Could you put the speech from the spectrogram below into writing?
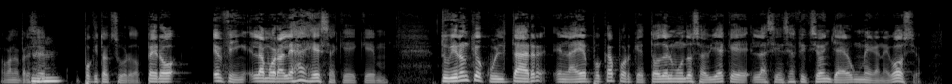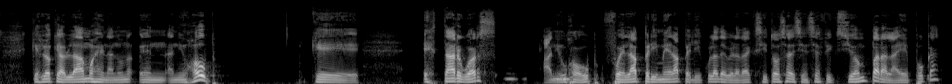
Lo cual me parece un poquito absurdo. Pero, en fin, la moraleja es esa, que, que tuvieron que ocultar en la época porque todo el mundo sabía que la ciencia ficción ya era un mega negocio que es lo que hablábamos en, en A New Hope, que Star Wars, A New Hope, fue la primera película de verdad exitosa de ciencia ficción para la época,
